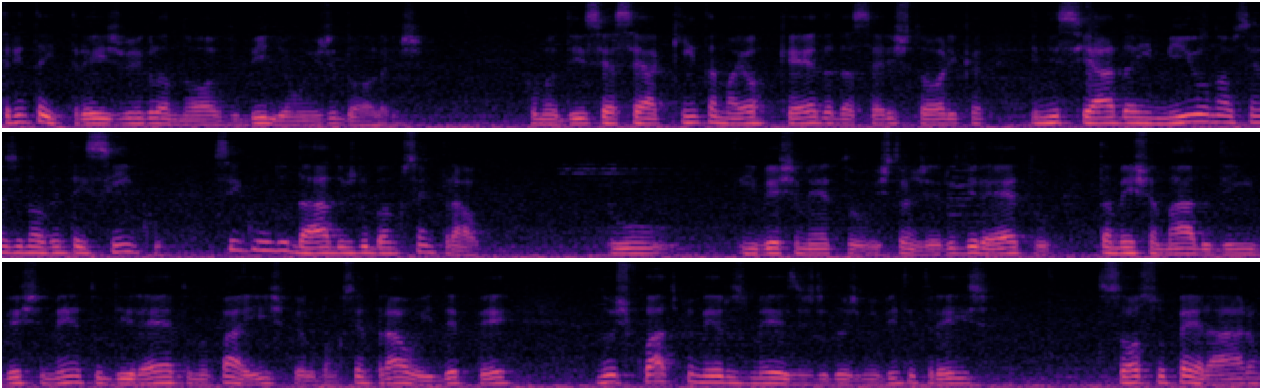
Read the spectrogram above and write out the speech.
33,9 bilhões de dólares. Como eu disse, essa é a quinta maior queda da série histórica, iniciada em 1995, segundo dados do Banco Central. O investimento estrangeiro direto também chamado de investimento direto no país pelo Banco Central, IDP, nos quatro primeiros meses de 2023 só superaram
